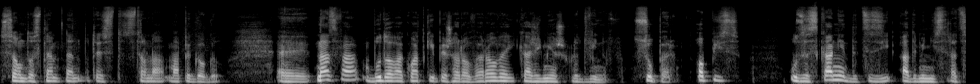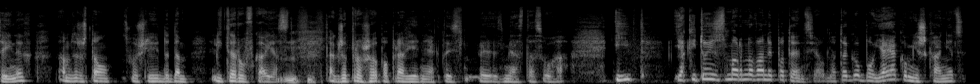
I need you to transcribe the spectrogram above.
są dostępne, bo to jest strona mapy Google. E, nazwa, budowa kładki pieszo-rowerowej, Kazimierz Ludwinów. Super. Opis, uzyskanie decyzji administracyjnych. Tam zresztą złośliwie dodam, literówka jest. Także proszę o poprawienie, jak ktoś z, z miasta słucha. I jaki to jest zmarnowany potencjał? Dlatego, bo ja jako mieszkaniec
